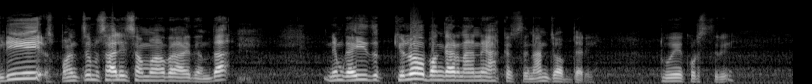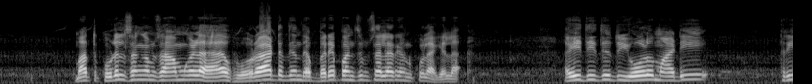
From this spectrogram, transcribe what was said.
ಇಡೀ ಪಂಚಮಸಾಲಿ ಸಮುದಾಯದಿಂದ ನಿಮ್ಗೆ ಐದು ಕಿಲೋ ಬಂಗಾರ ನಾನೇ ಹಾಕಿಸ್ತೀನಿ ನನ್ನ ಜವಾಬ್ದಾರಿ. ಟೂ ಎ ಕೊಡಿಸ್ತೀರಿ. ಮತ್ತು ಕುಡಲ್ ಸಂಗಮ ಸ್ವಾಮಿಗಳ ಹೋರಾಟದಿಂದ ಬರೀ ಪಂಚಮಸಾಲರಿಗೆ ಅನುಕೂಲ ಆಗಿಲ್ಲ. ಐದು ಇದ್ದಿದ್ದು ಏಳು ಮಾಡಿ ತ್ರೀ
